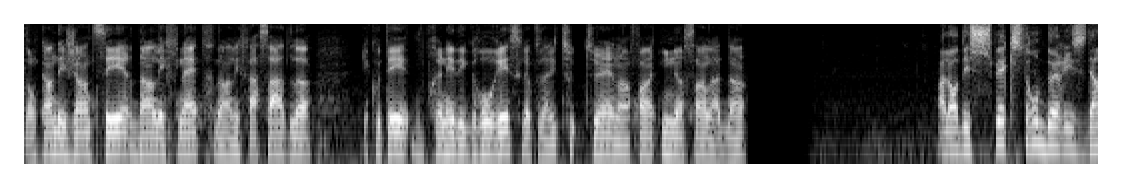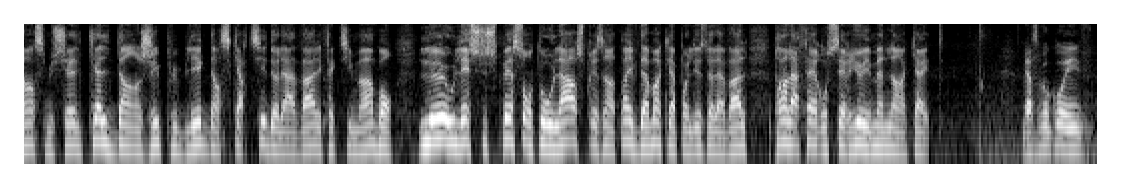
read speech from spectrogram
Donc, quand des gens tirent dans les fenêtres, dans les façades, là, écoutez, vous prenez des gros risques, vous allez tuer un enfant innocent là-dedans. Alors, des suspects qui se trompent de résidence, Michel, quel danger public dans ce quartier de Laval, effectivement? Bon, le ou les suspects sont au large présentement. Évidemment que la police de Laval prend l'affaire au sérieux et mène l'enquête. Merci beaucoup, Yves.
